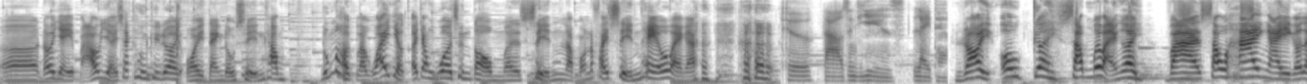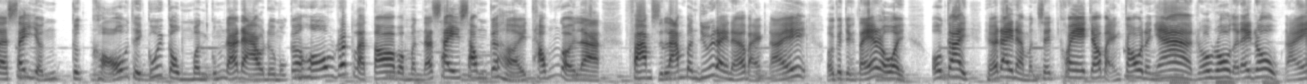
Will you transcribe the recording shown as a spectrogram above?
Ờ, đôi giày bảo vệ sát thương khi rơi. Ôi tàn đồ xịn không? Đúng thật là quái vật ở trong world sinh tồn mà xịn là bọn nó phải xịn theo các bạn ạ. À. rồi ok xong mấy bạn ơi. Và sau 2 ngày gọi là xây dựng cực khổ thì cuối cùng mình cũng đã đào được một cái hố rất là to và mình đã xây xong cái hệ thống gọi là farm slime bên dưới đây nè các bạn. Đấy. Ôi coi chừng té rồi. Ok thì ở đây nè mình sẽ khoe cho các bạn coi nè nha. Rô rô tại đây rô. Đấy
